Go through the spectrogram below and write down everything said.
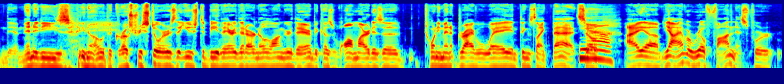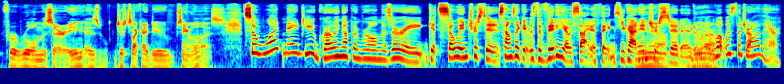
the amenities, you know, the grocery stores that used to be there that are no longer there because Walmart is a 20 minute drive away and things like that. So Yeah. I, uh, yeah, I have a real fondness for, for rural Missouri as just like I do St. Louis. So, what made you, growing up in rural Missouri, get so interested? It sounds like it was the video side of things you got interested in. yeah. What was the draw there?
